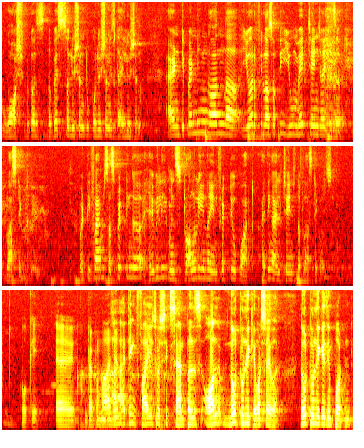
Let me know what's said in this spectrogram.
wash because the best solution to pollution is dilution. And depending on uh, your philosophy, you may change a insert, plastic. But if I am suspecting a heavily, means strongly in the infective part, I think I'll change the plastic also. Okay, uh, Dr. Mahajan. I think five to six samples, all no tourniquet whatsoever. No tourniquet is important.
